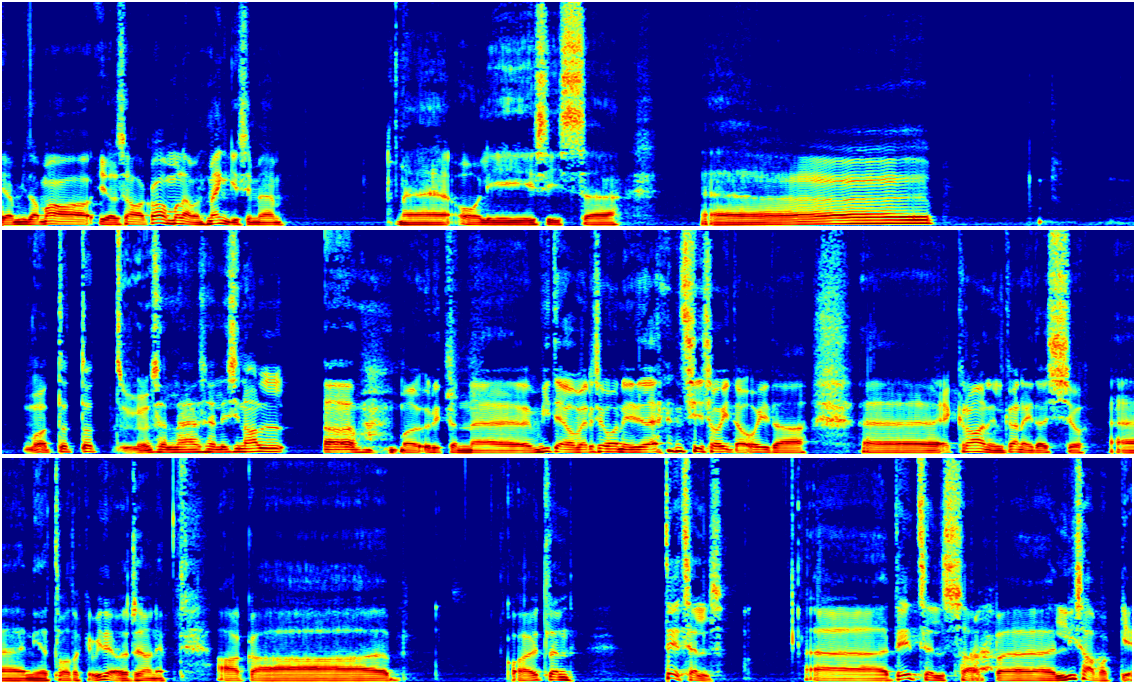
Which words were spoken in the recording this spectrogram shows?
ja mida ma ja sa ka mõlemad mängisime, äh, oli siis oot-oot-oot, selle, see oli siin all ma üritan videoversioonil siis hoida, hoida äh, ekraanil ka neid asju äh,, nii et vaadake videoversiooni, aga kohe ütlen, Dead Cells Äh, Dead Cells saab äh, lisapaki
